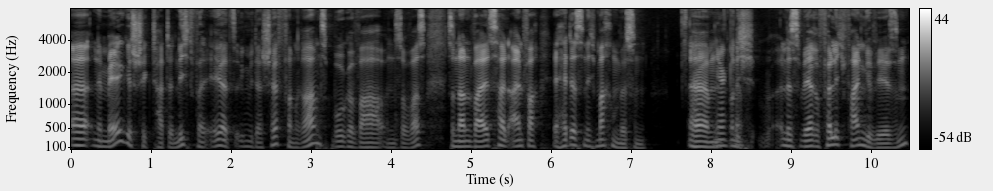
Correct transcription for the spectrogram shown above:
äh, eine Mail geschickt hatte. Nicht, weil er jetzt irgendwie der Chef von Ravensburger war und sowas, sondern weil es halt einfach, er hätte es nicht machen müssen. Ähm, Ja, und ich, und es wäre völlig fein gewesen.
